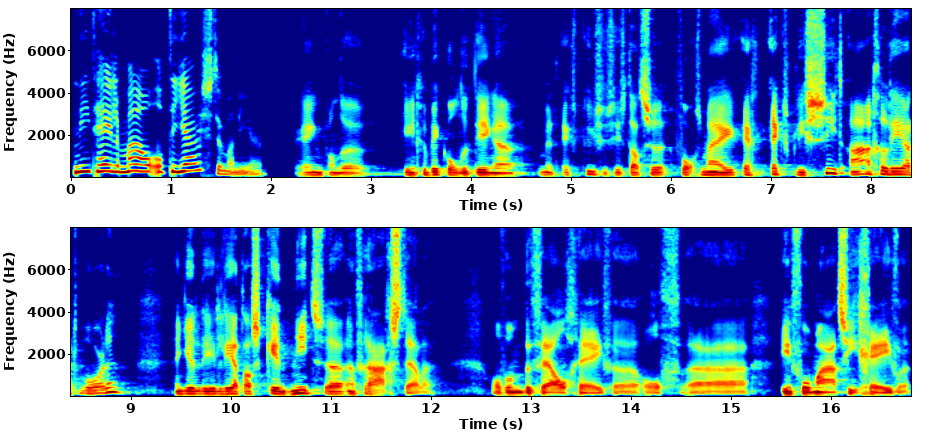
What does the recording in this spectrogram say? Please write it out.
niet helemaal op de juiste manier. Een van de ingewikkelde dingen met excuses is dat ze volgens mij echt expliciet aangeleerd worden. En je leert als kind niet uh, een vraag stellen of een bevel geven of uh, informatie geven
